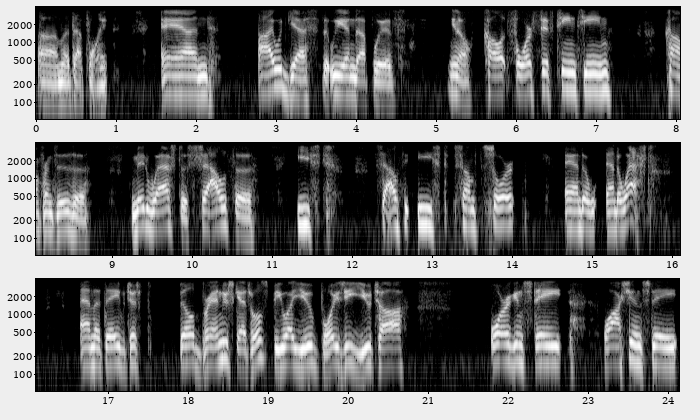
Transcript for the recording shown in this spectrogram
um, at that point. And I would guess that we end up with, you know, call it four 15 team conferences, a Midwest, a South, a East, Southeast, some sort, and a, and a West. And that they just build brand new schedules, BYU, Boise, Utah, Oregon State, Washington State,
